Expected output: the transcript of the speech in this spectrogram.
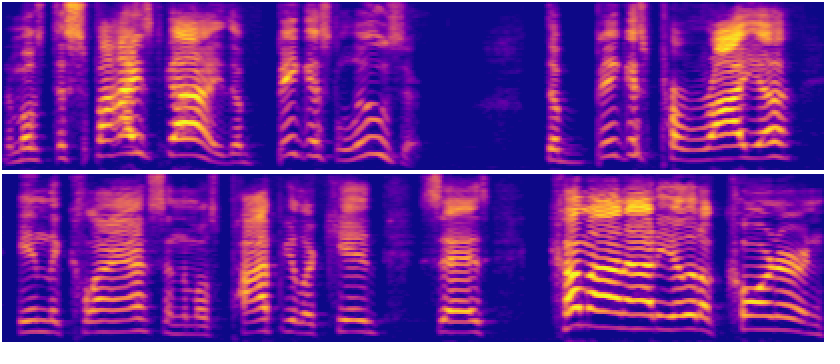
the most despised guy, the biggest loser, the biggest pariah in the class, and the most popular kid says, Come on out of your little corner and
